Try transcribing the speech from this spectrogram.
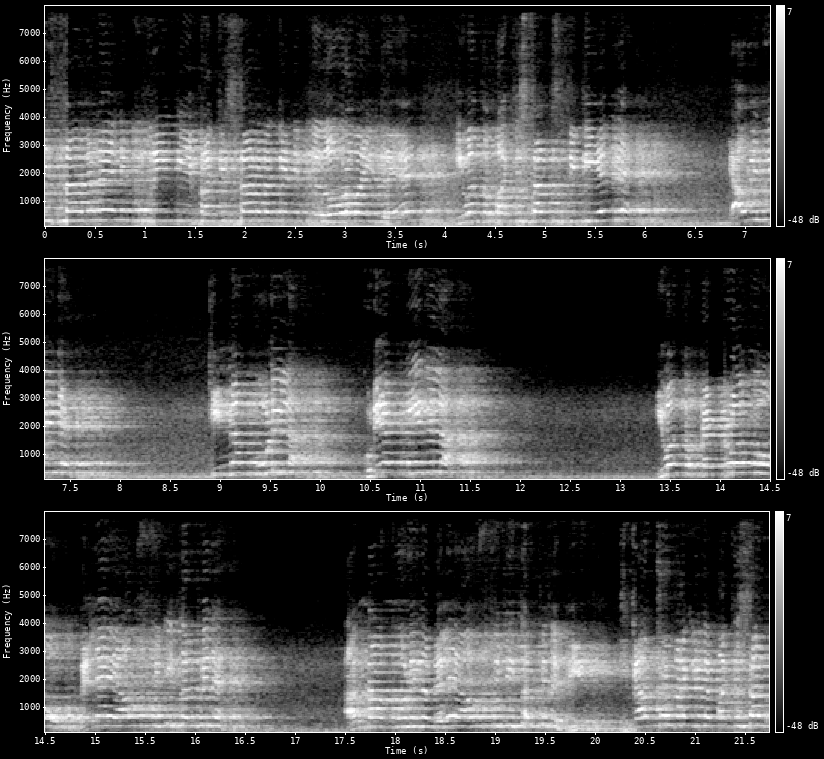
ನೀವು ಪಾಕಿಸ್ತಾನವೇ ನಿಮ್ಮ ಪ್ರೀತಿ, ಪಾಕಿಸ್ತಾನ ಬಗ್ಗೆ ನಿಮ್ಗೆ ಗೌರವ ಇದ್ರೆ ಇವತ್ತು ಪಾಕಿಸ್ತಾನ ಸ್ಥಿತಿ ಏನಿದೆ? ಯಾವ ರೀತಿ ಇದೆ? ತಿನ್ನಕ್ ಕೂಡಿಲ್ಲ ಕುಡಿಯಕ್ ನೀರಿಲ್ಲ. ಇವತ್ತು ಪೆಟ್ರೋಲು ಬೆಲೆ ಯಾವ ಸ್ಥಿತಿ ತಲುಪಿದೆ? ಅನ್ನ ಕೂಲಿನ ಬೆಲೆ ಯಾವ ಸ್ಥಿತಿ ತಲುಪಿದೆ? ಆಗಿದೆ ಪಾಕಿಸ್ತಾನ.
